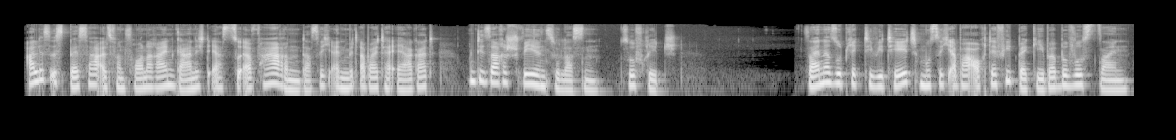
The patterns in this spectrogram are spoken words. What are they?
Alles ist besser, als von vornherein gar nicht erst zu erfahren, dass sich ein Mitarbeiter ärgert und die Sache schwelen zu lassen, so Fritsch. Seiner Subjektivität muss sich aber auch der Feedbackgeber bewusst sein.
